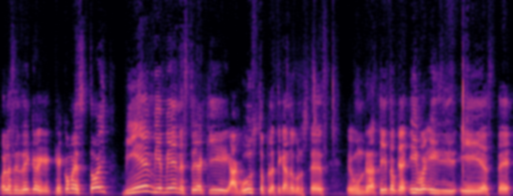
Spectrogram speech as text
hola Sensei, que, cómo estoy. Bien, bien, bien. Estoy aquí a gusto platicando con ustedes un ratito. Que, y, y, este,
